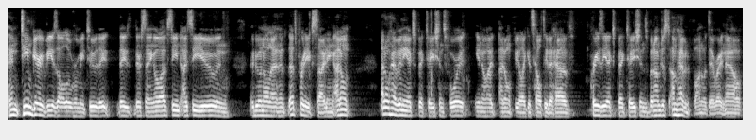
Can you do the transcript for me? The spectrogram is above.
and Team Gary Vee is all over me too. They they they're saying, oh, I've seen I see you, and they're doing all that, and that's pretty exciting. I don't I don't have any expectations for it. You know, I I don't feel like it's healthy to have crazy expectations, but I'm just I'm having fun with it right now.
